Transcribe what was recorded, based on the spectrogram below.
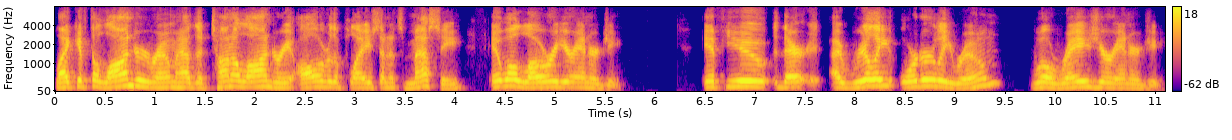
Like if the laundry room has a ton of laundry all over the place and it's messy, it will lower your energy. If you, there, a really orderly room will raise your energy.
